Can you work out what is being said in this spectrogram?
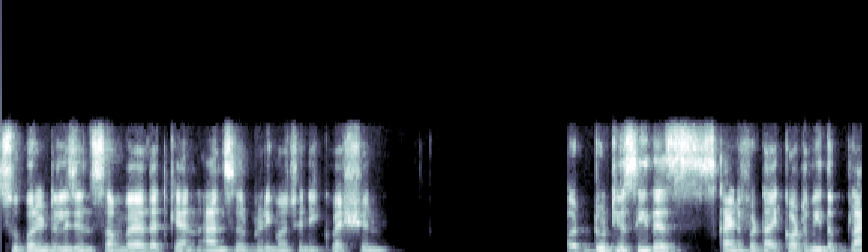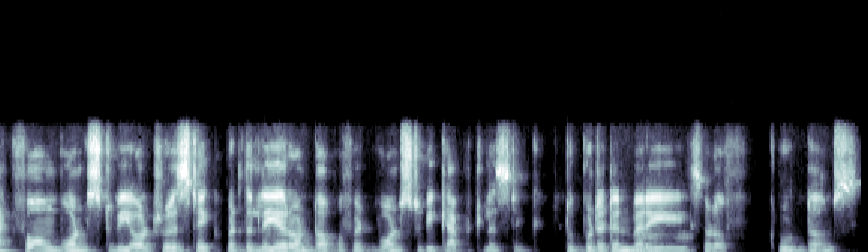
super intelligence somewhere that can answer pretty much any question. Uh, don't you see there's kind of a dichotomy? The platform wants to be altruistic, but the layer on top of it wants to be capitalistic, to put it in very mm. sort of crude terms.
